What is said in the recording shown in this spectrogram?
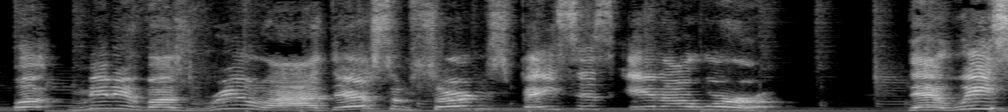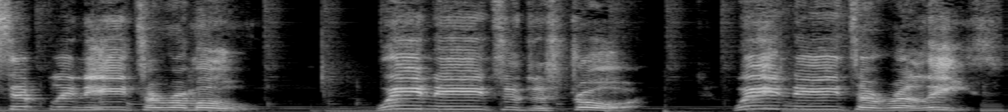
But many of us realize there are some certain spaces in our world that we simply need to remove. We need to destroy. We need to release.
